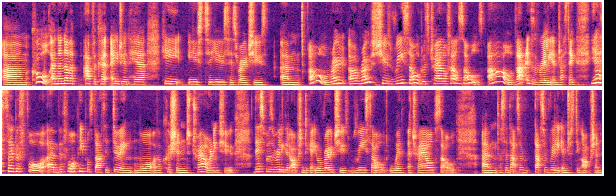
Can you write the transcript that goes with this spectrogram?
Um, cool. And another advocate, Adrian here, he used to use his road shoes um, oh, ro- uh, rose shoes resold with trail or fell soles. Oh, that is really interesting. Yes, so before um, before people started doing more of a cushioned trail running shoe, this was a really good option to get your road shoes resold with a trail sole. Um, so that's a that's a really interesting option.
